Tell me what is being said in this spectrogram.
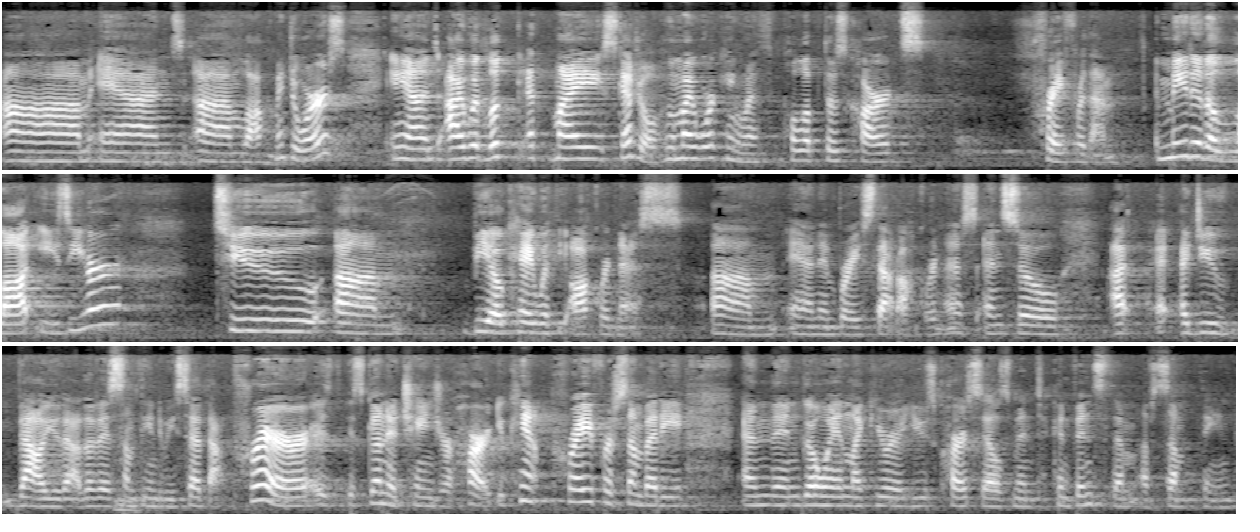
um, and um, lock my doors. And I would look at my schedule who am I working with? Pull up those cards, pray for them. It made it a lot easier to um, be okay with the awkwardness um, and embrace that awkwardness. And so I, I do value that. That is something to be said. That prayer is, is going to change your heart. You can't pray for somebody and then go in like you're a used car salesman to convince them of something.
